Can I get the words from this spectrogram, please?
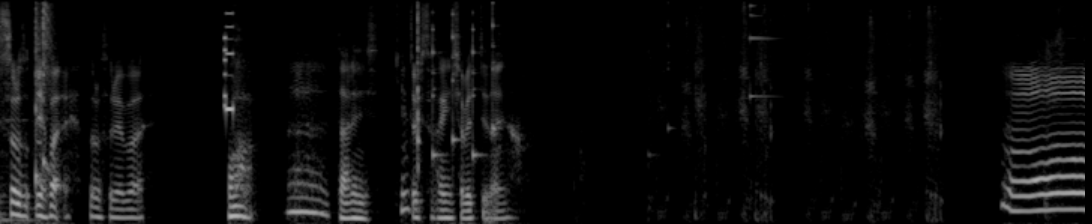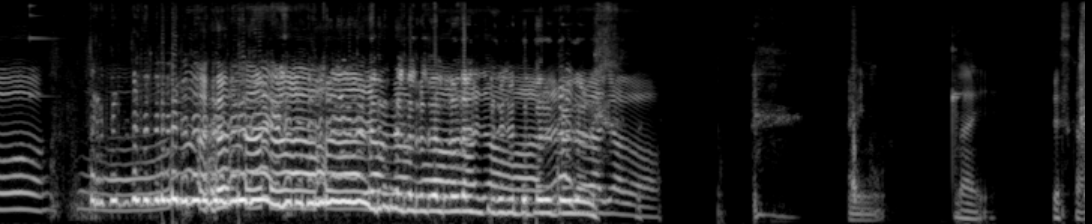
そろやばいそろそろやばいあ誰に金時先に喋ってないなあー何も。ないですかね。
